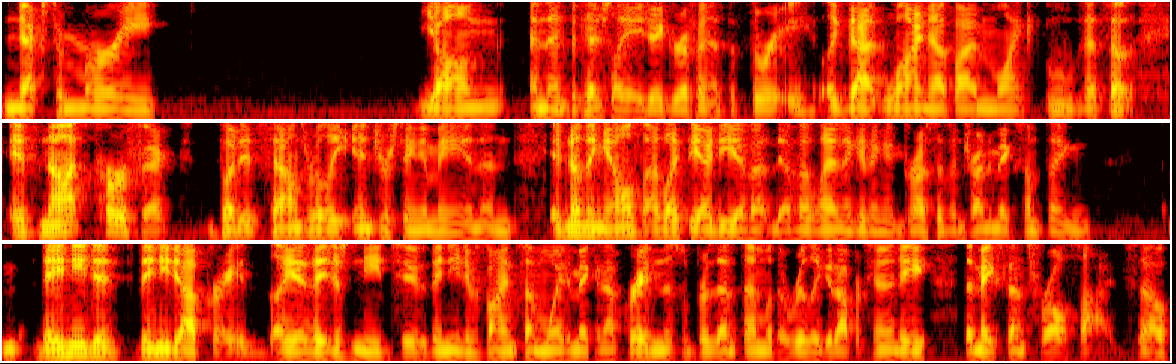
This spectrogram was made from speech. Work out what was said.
next to Murray, Young, and then potentially AJ Griffin at the three. Like that lineup, I'm like, ooh, that's a, it's not perfect, but it sounds really interesting to me. And then if nothing else, I like the idea of, of Atlanta getting aggressive and trying to make something they need to they need to upgrade. Like they just need to. They need to find some way to make an upgrade, and this would present them with a really good opportunity that makes sense for all sides. So,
